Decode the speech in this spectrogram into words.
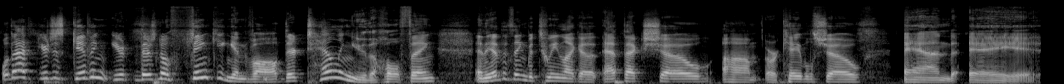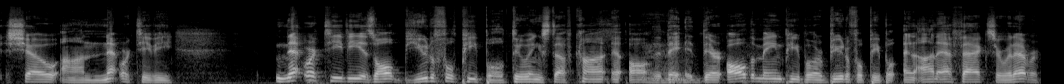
Well, that you're just giving. You're, there's no thinking involved. They're telling you the whole thing. And the other thing between like a FX show um, or a cable show and a show on network TV, network TV is all beautiful people doing stuff. Con- all they they're all the main people are beautiful people, and on FX or whatever,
